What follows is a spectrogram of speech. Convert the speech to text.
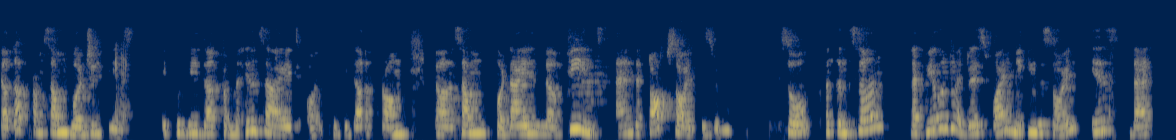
dug up from some virgin place. It could be dug from the hillside or it could be dug from uh, some fertile uh, fields and the topsoil is removed. So the concern that we are going to address while making the soil is that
